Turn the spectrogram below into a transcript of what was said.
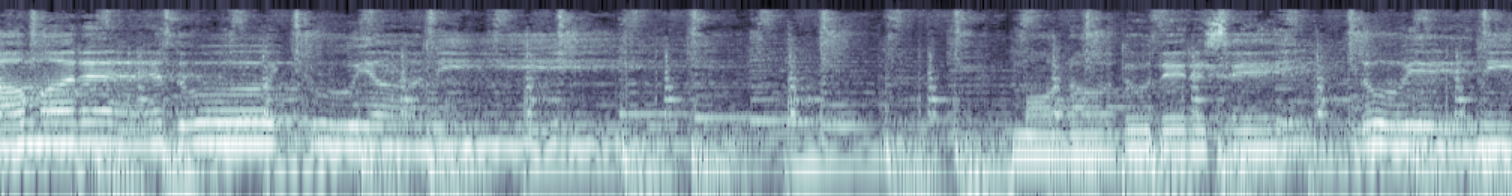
আমারে দই তুই আনি মন দুধের সে দোয়েনি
